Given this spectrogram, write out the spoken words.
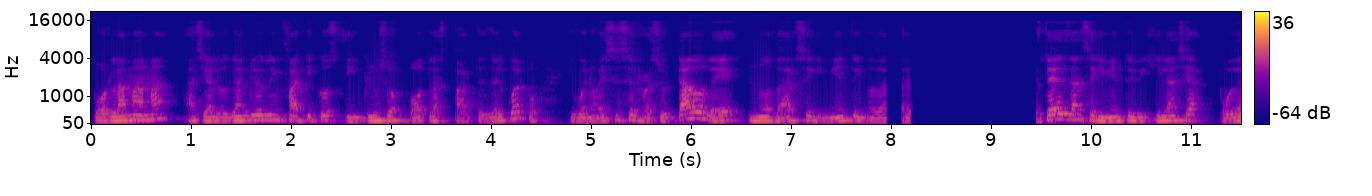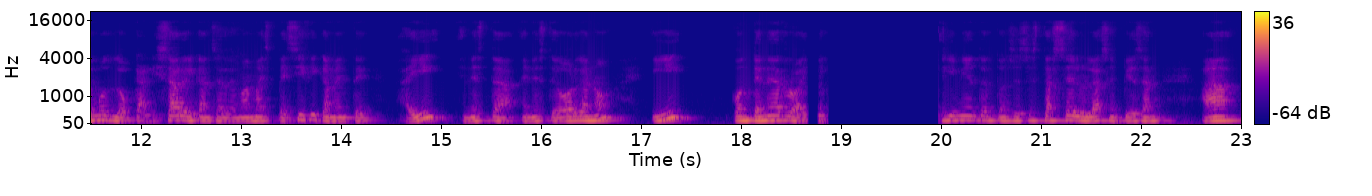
por la mama hacia los ganglios linfáticos e incluso otras partes del cuerpo. Y bueno, ese es el resultado de no dar seguimiento y no dar ustedes dan seguimiento y vigilancia, podemos localizar el cáncer de mama específicamente ahí, en, esta, en este órgano, y contenerlo ahí. Seguimiento, entonces estas células empiezan a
